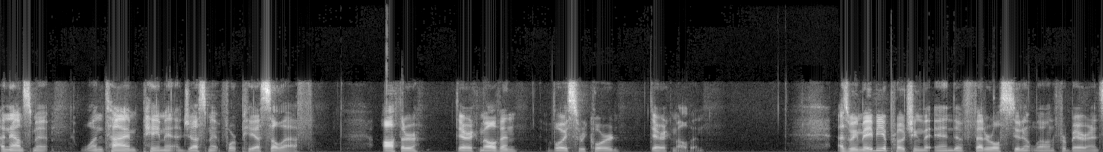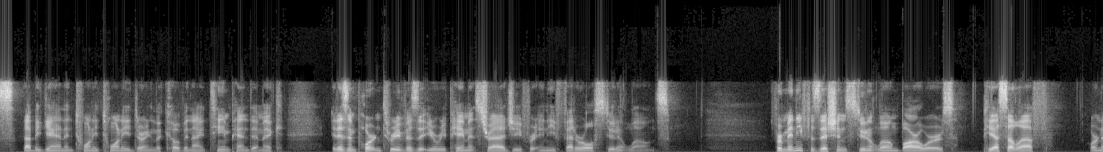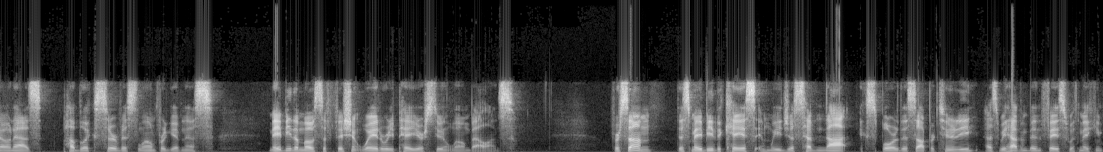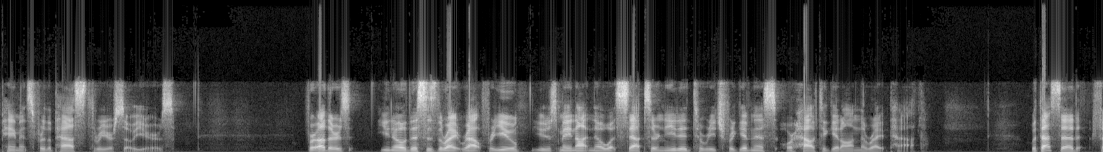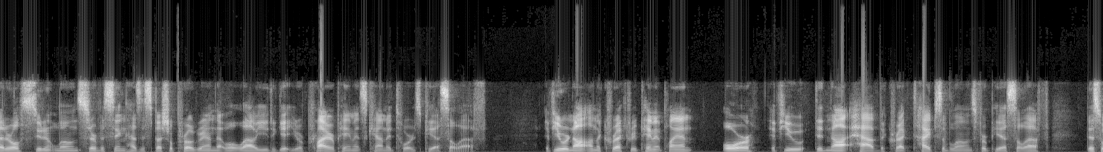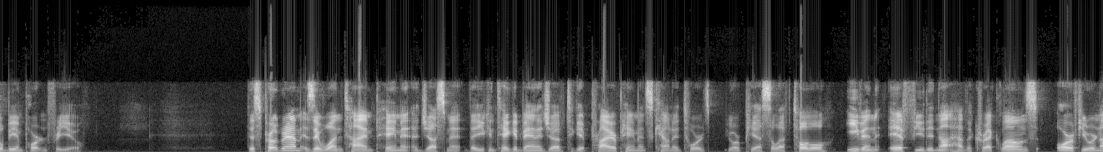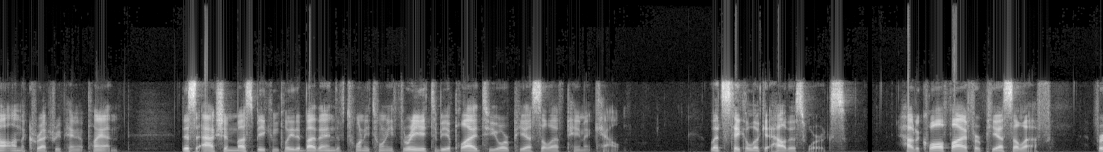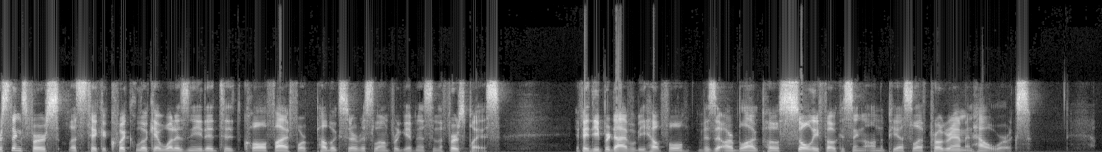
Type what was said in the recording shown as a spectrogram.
Announcement One Time Payment Adjustment for PSLF. Author Derek Melvin. Voice record Derek Melvin. As we may be approaching the end of federal student loan forbearance that began in 2020 during the COVID 19 pandemic, it is important to revisit your repayment strategy for any federal student loans. For many physician student loan borrowers, PSLF, or known as public service loan forgiveness may be the most efficient way to repay your student loan balance. For some, this may be the case and we just have not explored this opportunity as we haven't been faced with making payments for the past three or so years. For others, you know this is the right route for you, you just may not know what steps are needed to reach forgiveness or how to get on the right path. With that said, Federal Student Loan Servicing has a special program that will allow you to get your prior payments counted towards PSLF. If you were not on the correct repayment plan, or if you did not have the correct types of loans for PSLF, this will be important for you. This program is a one-time payment adjustment that you can take advantage of to get prior payments counted towards your PSLF total, even if you did not have the correct loans or if you were not on the correct repayment plan. This action must be completed by the end of 2023 to be applied to your PSLF payment count. Let's take a look at how this works. How to qualify for PSLF. First things first, let's take a quick look at what is needed to qualify for public service loan forgiveness in the first place. If a deeper dive would be helpful, visit our blog post solely focusing on the PSLF program and how it works.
